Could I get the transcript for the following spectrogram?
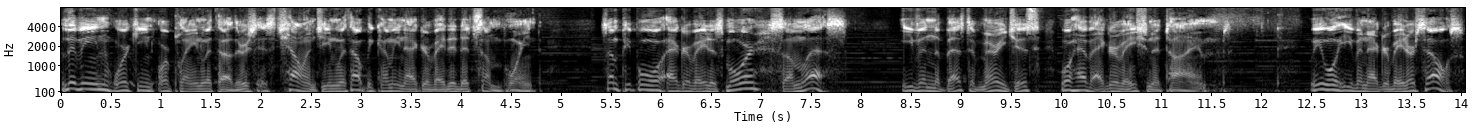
Living, working, or playing with others is challenging without becoming aggravated at some point. Some people will aggravate us more, some less. Even the best of marriages will have aggravation at times. We will even aggravate ourselves,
